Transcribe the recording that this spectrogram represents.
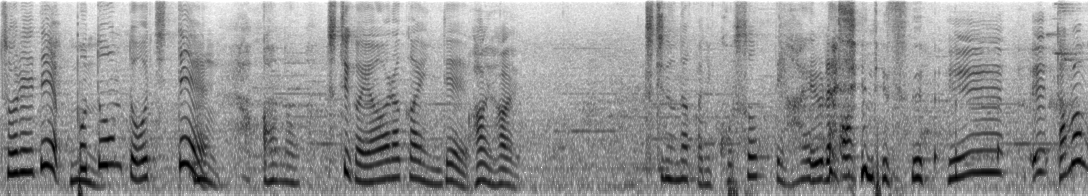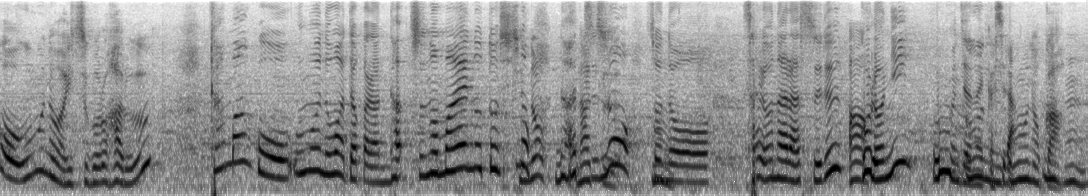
それでうん。ポトンと落ちて、うん。あの土が柔らかいんではいはい土の中にこそって入るらしいんです。へええ卵を産むのはいつ頃春？卵を産むのはだから夏の前の年のの夏の夏。その、さよならする頃に産むんじゃないかしら。産む産むのか。うんうん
